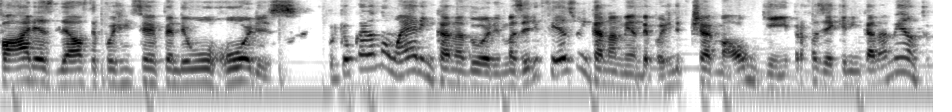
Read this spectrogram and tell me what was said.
várias delas depois a gente se arrependeu horrores porque o cara não era encanador, mas ele fez o encanamento. Depois a gente teve que chamar alguém para fazer aquele encanamento.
